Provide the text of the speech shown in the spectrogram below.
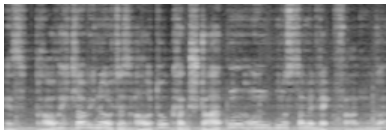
Jetzt brauche ich, glaube ich, nur noch das Auto, kann starten und muss damit wegfahren, oder?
